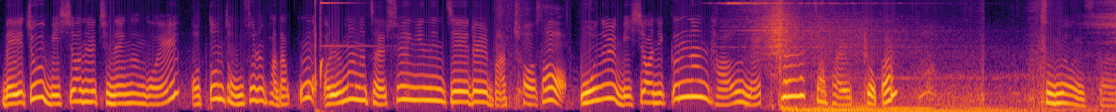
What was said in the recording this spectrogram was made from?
매주 미션을 진행한 거에 어떤 점수를 받았고 얼마나 잘 수행했는지를 맞춰서 오늘 미션이 끝난 다음에 탈락자 발표가 두 명 있어요.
